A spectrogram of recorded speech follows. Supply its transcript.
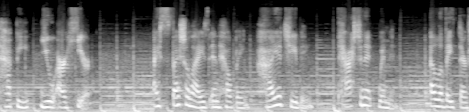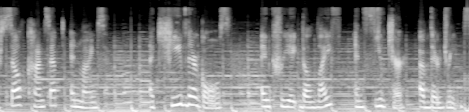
happy you are here. I specialize in helping high achieving, passionate women elevate their self concept and mindset, achieve their goals, and create the life and future of their dreams.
